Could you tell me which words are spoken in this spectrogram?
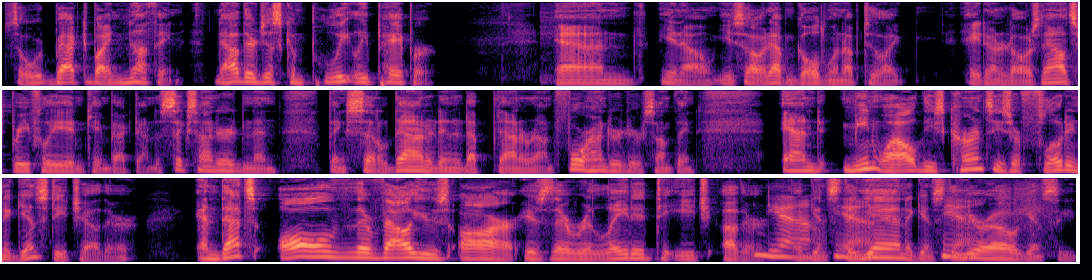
So we're backed by nothing. Now they're just completely paper. And, you know, you saw what happened. Gold went up to like $800 an ounce briefly and came back down to 600 and then things settled down. It ended up down around 400 or something. And meanwhile, these currencies are floating against each other. And that's all their values are is they're related to each other Yeah, against yeah. the yen, against Yeah. the euro, against the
